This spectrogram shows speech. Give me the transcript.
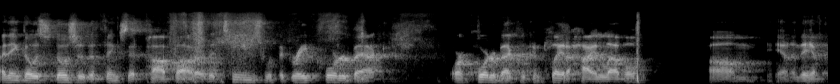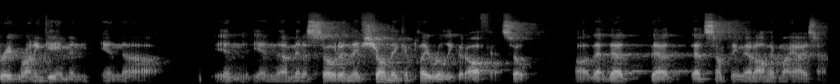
I think those those are the things that pop out are the teams with a great quarterback or quarterback who can play at a high level. Um, and they have great running game in in uh, in in uh, Minnesota, and they've shown they can play really good offense. So uh, that that that that's something that I'll have my eyes on.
